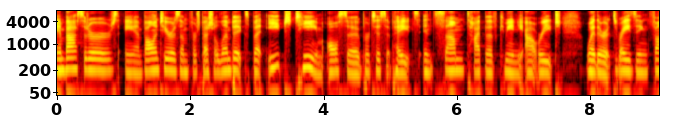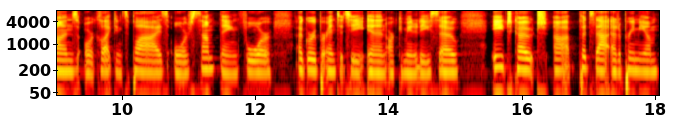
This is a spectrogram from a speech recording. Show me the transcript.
ambassadors and volunteerism for Special Olympics, but each team also participates in some type of community outreach, whether it's raising funds or collecting supplies or something for a group or entity in our community. So each coach uh, puts that at a premium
